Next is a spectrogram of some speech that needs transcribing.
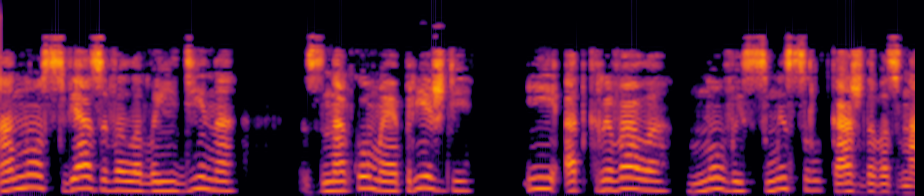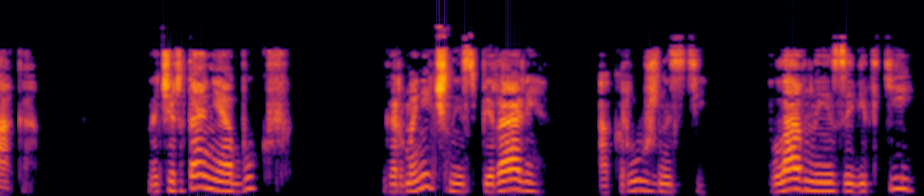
Оно связывало воедино знакомое прежде и открывало новый смысл каждого знака. Начертания букв, гармоничные спирали, окружности, плавные завитки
